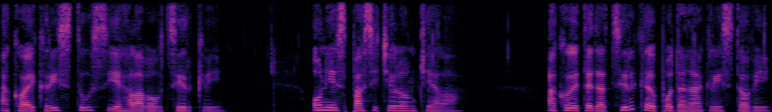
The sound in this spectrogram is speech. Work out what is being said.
ako aj Kristus je hlavou cirkvy on je spasiteľom tela. Ako je teda církev podaná Kristovi,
